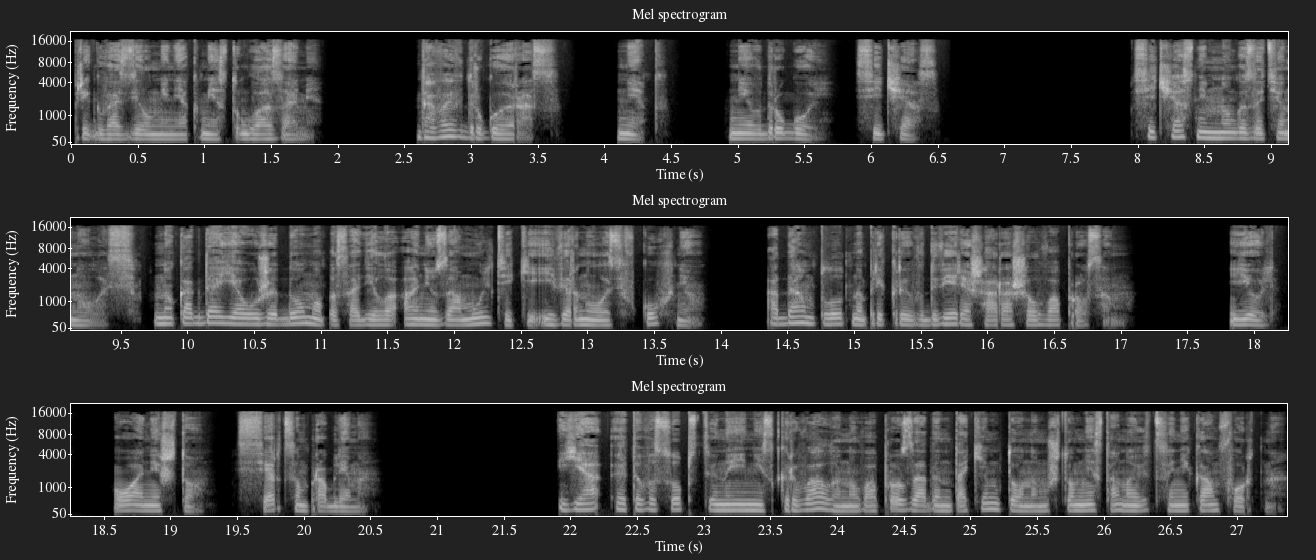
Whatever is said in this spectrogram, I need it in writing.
Пригвоздил меня к месту глазами. Давай в другой раз. Нет, не в другой. Сейчас. Сейчас немного затянулось, но когда я уже дома посадила Аню за мультики и вернулась в кухню, Адам, плотно прикрыв дверь, ошарашил вопросом. «Юль, у Ани что, с сердцем проблемы?» Я этого, собственно, и не скрывала, но вопрос задан таким тоном, что мне становится некомфортно.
